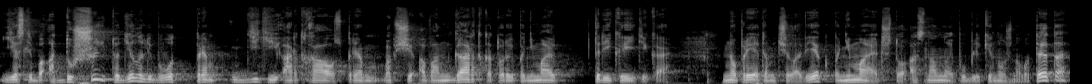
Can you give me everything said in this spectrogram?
если бы от души, то делали бы вот прям дикий артхаус, прям вообще авангард, который понимают три критика – но при этом человек понимает, что основной публике нужно вот это,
